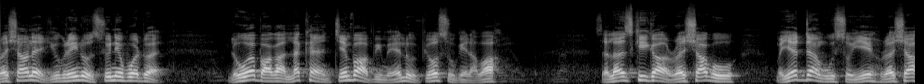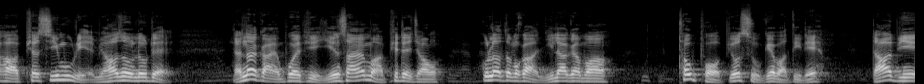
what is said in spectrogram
ရုရှားနဲ့ယူကရိန်းတို့ဆွေးနွေးပွဲအတွက်လိုအပ်ပါကလက်ခံကျင်းပပေးမယ်လို့ပြောဆိုခဲ့တာပါ။ဇလန်စကီကရုရှားကိုမရက်တန့်ဘူးဆိုရင်ရုရှားဟာဖျက်ဆီးမှုတွေအများဆုံးလုပ်တဲ့လက်နက်ကိုင်အဖွဲ့ဖြစ်ရင်ဆိုင်ရမှာဖြစ်တဲ့ကြောင်းကုလသမဂ္ဂညီလာခံမှာထုတ်ဖော်ပြောဆိုခဲ့ပါသေးတယ်။ဒါအပြင်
